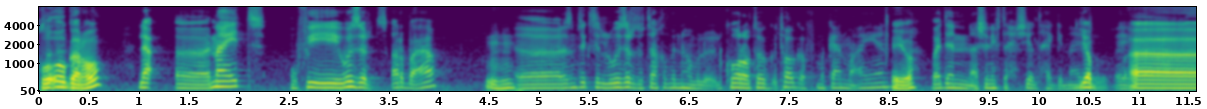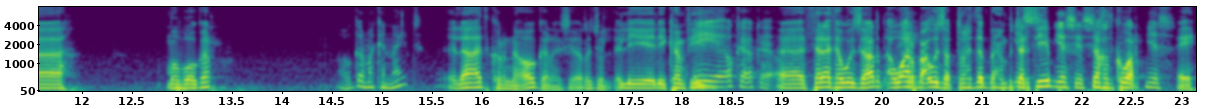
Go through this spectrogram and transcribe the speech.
هو ogre هو؟ لا آه knight وفي wizards أربعة. آه لازم تقتل ال wizards وتاخذ منهم الكورة وتوقف في مكان معين. أيوه. بعدين عشان يفتح ال shield حق ال knight yep. و... إيه. آه مو ب ogre ogre ما كان knight؟ لا أذكر إنه ogre يا رجل. اللي اللي كان فيه إيه okay okay آه ثلاثة wizard أو إيه. أربع wizard تروح تذبحهم بترتيب yes yes تاخذ كور. yes إيه.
